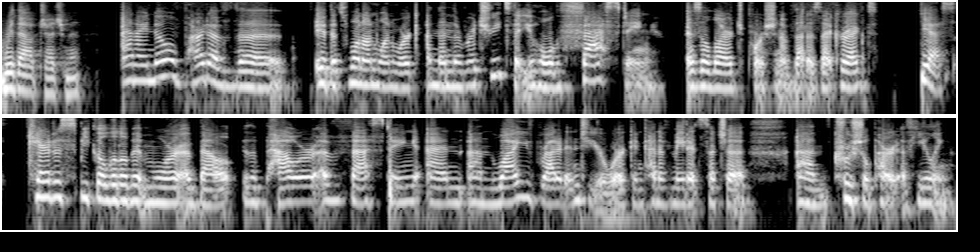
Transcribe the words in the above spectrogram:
without judgment. And I know part of the that's one-on-one work and then the retreats that you hold fasting is a large portion of that is that correct yes care to speak a little bit more about the power of fasting and um, why you've brought it into your work and kind of made it such a um, crucial part of healing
